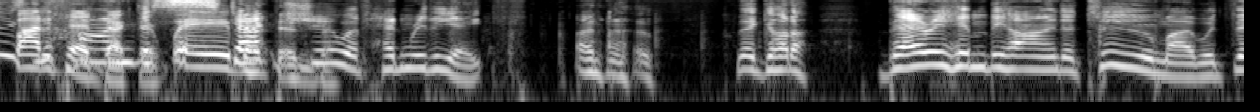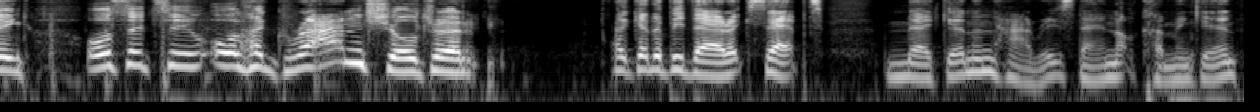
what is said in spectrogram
he's spot his head back behind there. the Way back there. statue of Henry VIII. I know. They gotta bury him behind a tomb, I would think. Also, to all her grandchildren are going to be there, except Meghan and Harry's. They're not coming in.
